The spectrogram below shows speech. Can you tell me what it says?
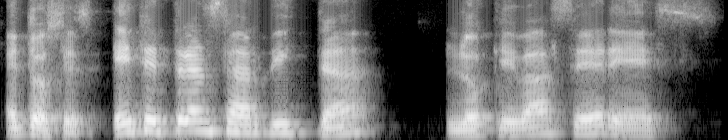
Entonces, este transartista lo que va a hacer es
